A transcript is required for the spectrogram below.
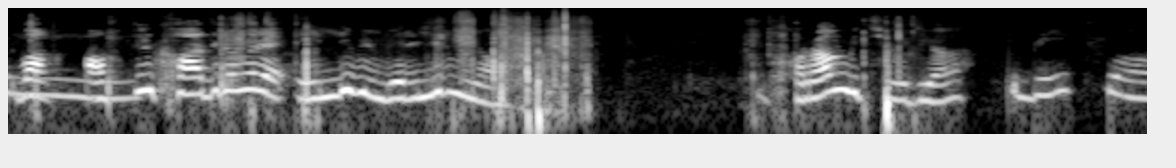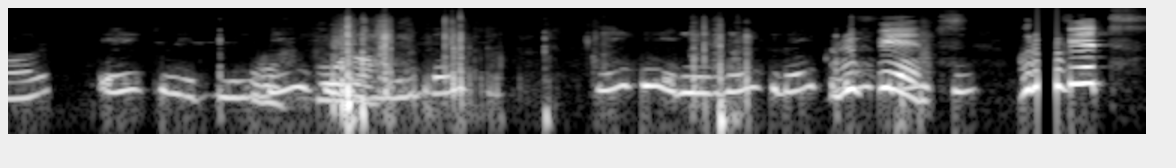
Bak. Abdülkadir Ömer'e 50 bin verilir mi ya? Param bitiyor ya. Belki var. Belki verilir. Of, Bora. Belki. Belki verilir. Belki belki. Griffith. Griffith.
